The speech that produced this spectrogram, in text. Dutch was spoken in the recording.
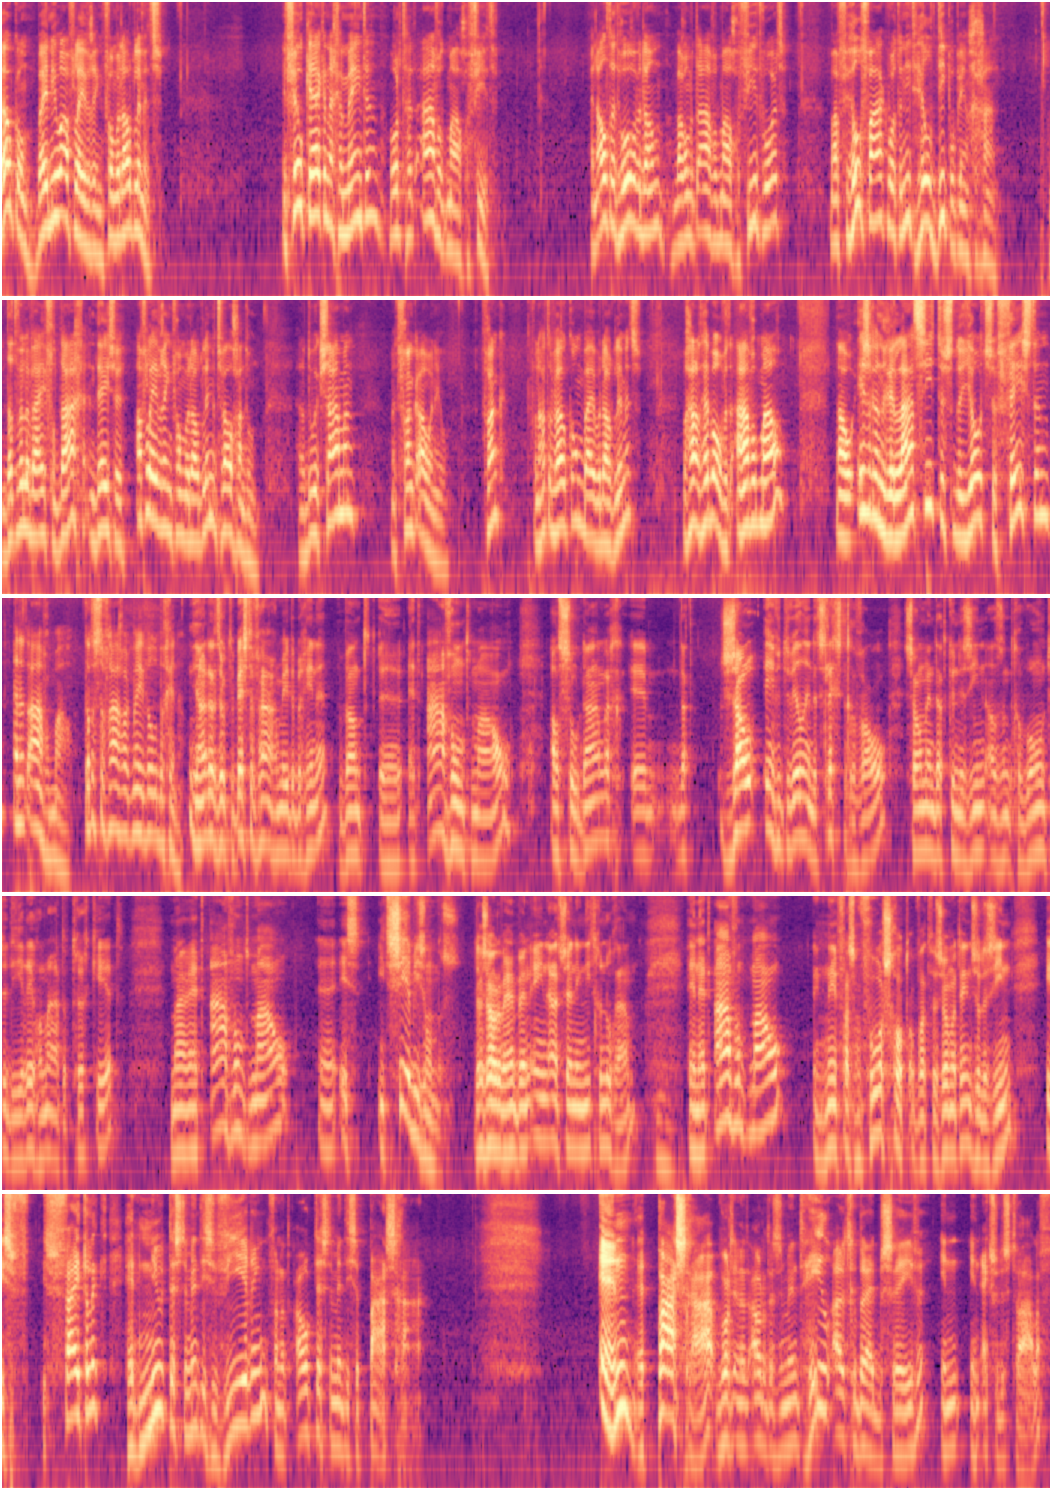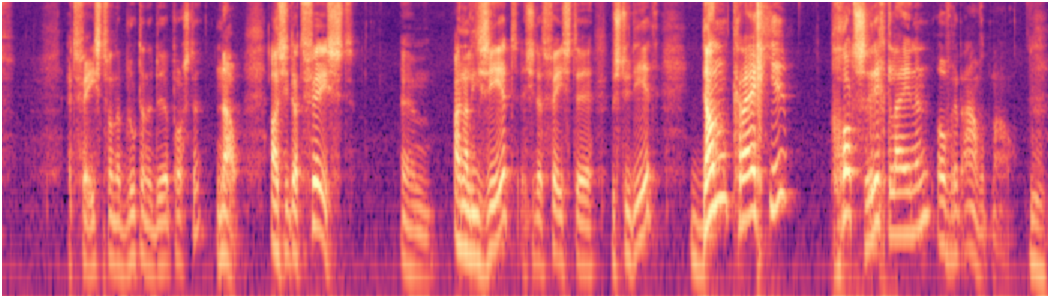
Welkom bij een nieuwe aflevering van Without Limits. In veel kerken en gemeenten wordt het avondmaal gevierd. En altijd horen we dan waarom het avondmaal gevierd wordt, maar heel vaak wordt er niet heel diep op ingegaan. Dat willen wij vandaag in deze aflevering van Without Limits wel gaan doen. En dat doe ik samen met Frank Ouweneel. Frank, van harte welkom bij Without Limits. We gaan het hebben over het avondmaal. Nou, is er een relatie tussen de Joodse feesten en het avondmaal? Dat is de vraag waar ik mee wilde beginnen. Ja, dat is ook de beste vraag om mee te beginnen. Want uh, het avondmaal als zodanig, uh, dat zou eventueel in het slechtste geval, zou men dat kunnen zien als een gewoonte die regelmatig terugkeert. Maar het avondmaal uh, is iets zeer bijzonders. Daar zouden we hebben in één uitzending niet genoeg aan. Hmm. En het avondmaal, ik neem vast een voorschot op wat we zometeen zullen zien, is, is feitelijk het nieuwtestamentische viering van het oud-testamentische Pascha. En het Pascha wordt in het Oude Testament heel uitgebreid beschreven in, in Exodus 12. Het feest van het bloed aan de deurposten. Nou, als je dat feest um, analyseert, als je dat feest uh, bestudeert, dan krijg je Gods richtlijnen over het avondmaal.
